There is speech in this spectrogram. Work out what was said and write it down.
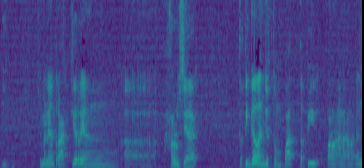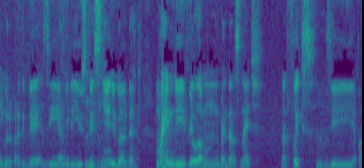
gitu. Cuman yang terakhir yang uh, harusnya ketiga lanjut ke empat tapi orang anak-anaknya juga udah pada gede. Si yang jadi Eustace-nya juga udah main di film Bandersnatch Netflix. Mhm. si apa?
